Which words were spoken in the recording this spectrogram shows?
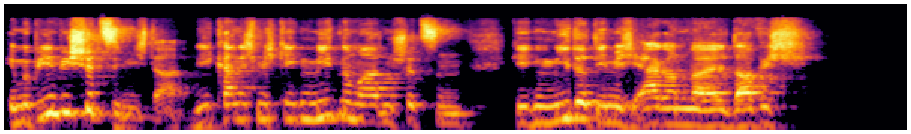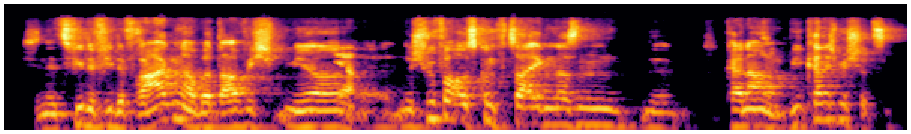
Immobilien, wie schütze ich mich da? Wie kann ich mich gegen Mietnomaden schützen, gegen Mieter, die mich ärgern, weil darf ich das sind jetzt viele, viele Fragen, aber darf ich mir ja. eine Schufa-Auskunft zeigen lassen? Keine Ahnung. Wie kann ich mich schützen?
